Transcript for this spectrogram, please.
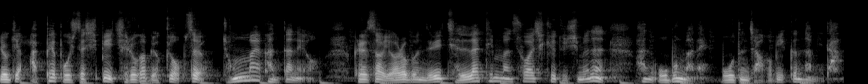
여기 앞에 보시다시피 재료가 몇 개 없어요. 정말 간단해요. 그래서 여러분들이 젤라틴만 수화시켜 두시면 한 5분 만에 모든 작업이 끝납니다.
